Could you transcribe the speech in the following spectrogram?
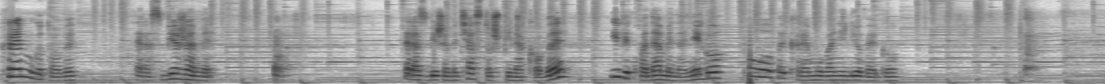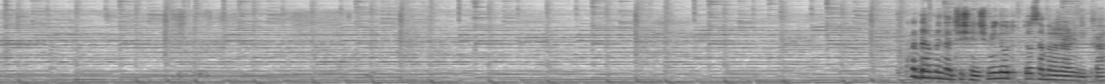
Krem gotowy. Teraz bierzemy Teraz bierzemy ciasto szpinakowe i wykładamy na niego połowę kremu waniliowego. Wkładamy na 10 minut do zamrażalnika.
